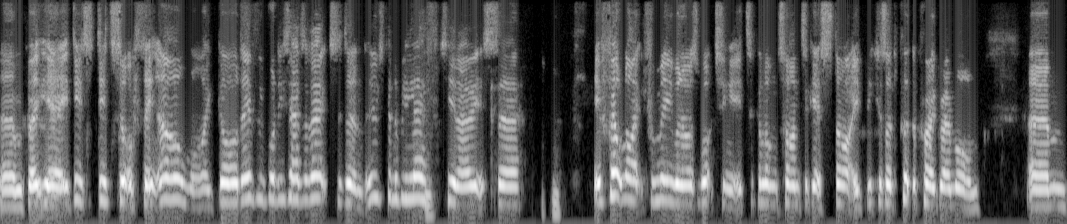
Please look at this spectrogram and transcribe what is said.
Um, but yeah, it did did sort of think, oh my god, everybody's had an accident. Who's going to be left? You know, it's. Uh, mm-hmm. it felt like for me when I was watching it, it took a long time to get started because I'd put the program on, um,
